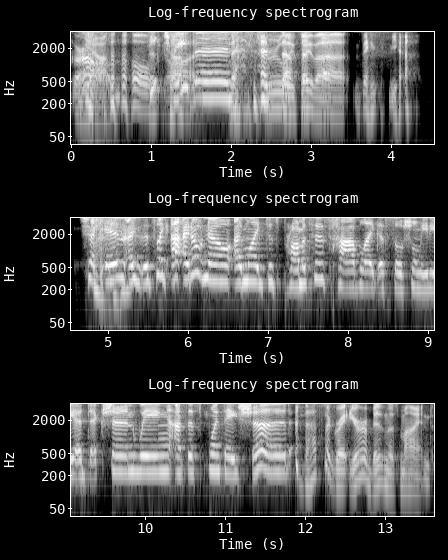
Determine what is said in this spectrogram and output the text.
girl. Yeah. Oh, Seek treatment. That's, Truly tough, say that's tough. Thank- yeah. Check in. I, it's like I, I don't know. I'm like, does promises have like a social media addiction wing at this point? They should. That's a great. You're a business mind.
